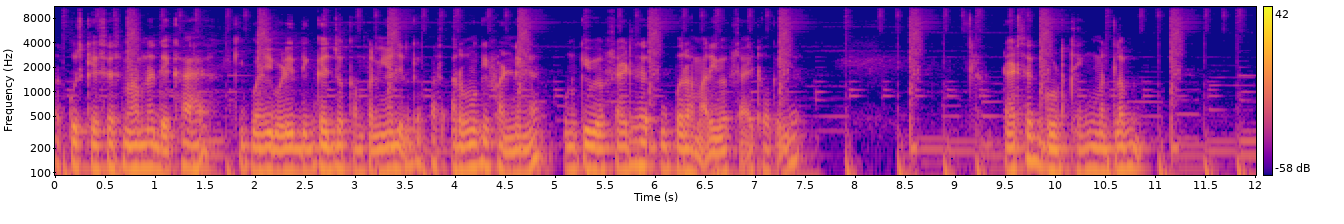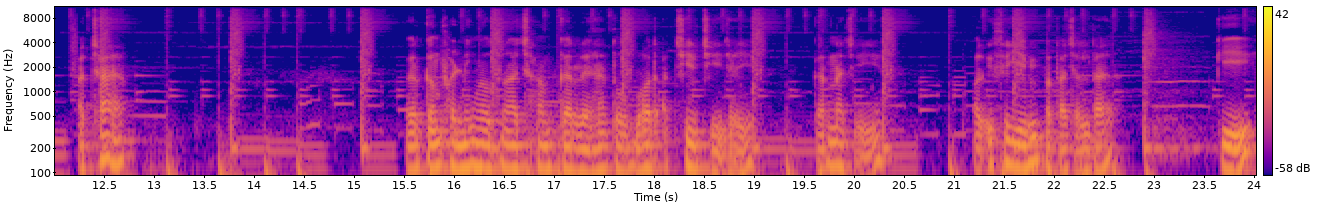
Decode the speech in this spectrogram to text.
और कुछ केसेस में हमने देखा है कि बड़ी बड़ी दिग्गज जो कंपनियाँ जिनके पास अरबों की फंडिंग है, उनकी वेबसाइट से ऊपर हमारी वेबसाइट हो गई है। डेट्स ए गुड थिंग मतलब अच्छा है। अगर कम फंडिंग में उतना अच्छा हम कर रहे हैं तो बहुत अच्छी चीज़ है ये, करना चाहिए। और इससे ये भी पता चलता है कि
